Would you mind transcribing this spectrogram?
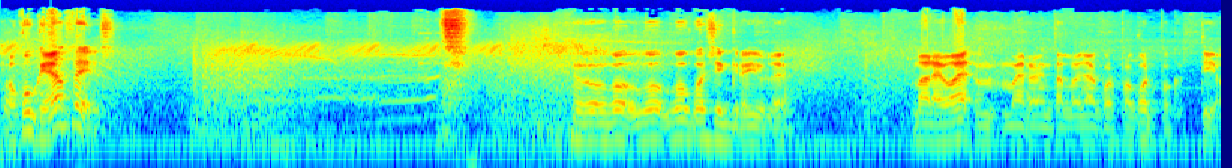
Goku, ¿qué haces? Goku es increíble, ¿eh? Vale, voy a, voy a, reventarlo ya cuerpo a cuerpo, tío.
